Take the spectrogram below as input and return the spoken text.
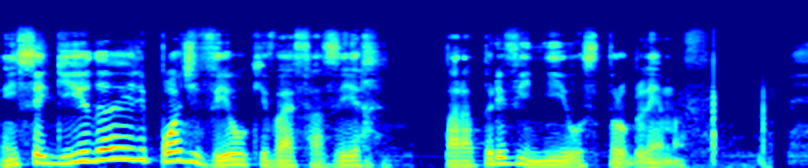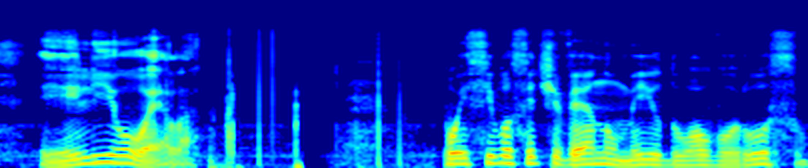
Em seguida, ele pode ver o que vai fazer para prevenir os problemas. Ele ou ela. Pois se você estiver no meio do alvoroço,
